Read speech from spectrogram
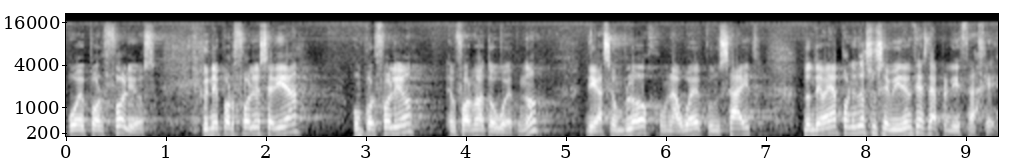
o e-portfolios, que un e-portfolio sería un portfolio en formato web, ¿no? Dígase un blog, una web, un site, donde vaya poniendo sus evidencias de aprendizaje.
